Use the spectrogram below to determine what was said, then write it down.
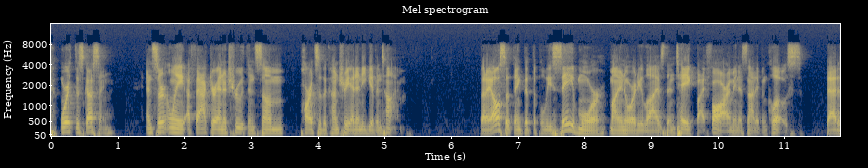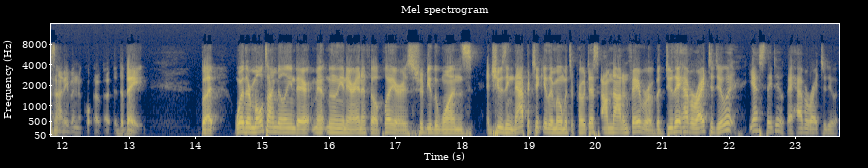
worth discussing and certainly a factor and a truth in some parts of the country at any given time. But I also think that the police save more minority lives than take by far. I mean, it's not even close. That is not even a, a, a debate. But whether multimillionaire millionaire NFL players should be the ones and choosing that particular moment to protest, I'm not in favor of. But do they have a right to do it? Yes, they do. They have a right to do it.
